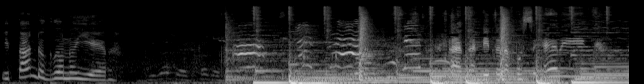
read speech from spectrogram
Itan Duglonier. At andito na po si Eric.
